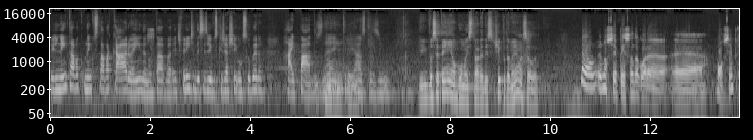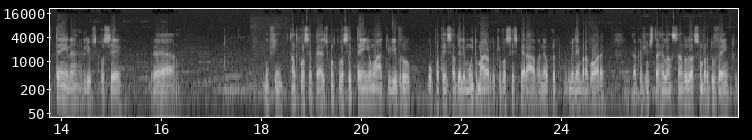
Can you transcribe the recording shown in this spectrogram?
ele nem, tava, nem custava caro ainda, não tava, é diferente desses livros que já chegam super hypados, né, uhum. entre aspas. E... e você tem alguma história desse tipo também, Marcelo? Não, eu não sei, pensando agora, é... bom, sempre tem, né, livros que você é, enfim, tanto que você perde quanto que você tem uma que o livro o potencial dele é muito maior do que você esperava, né? O que eu me lembro agora é o que a gente está relançando da Sombra do Vento,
